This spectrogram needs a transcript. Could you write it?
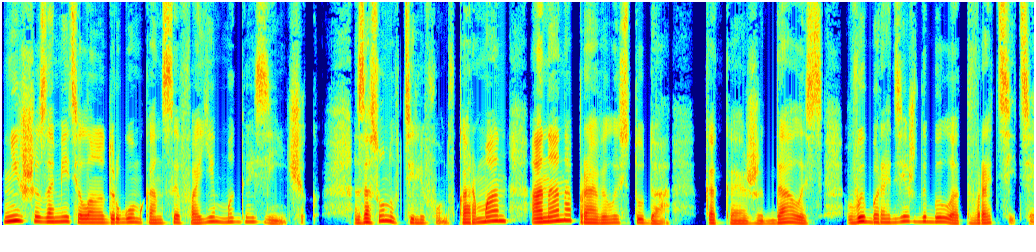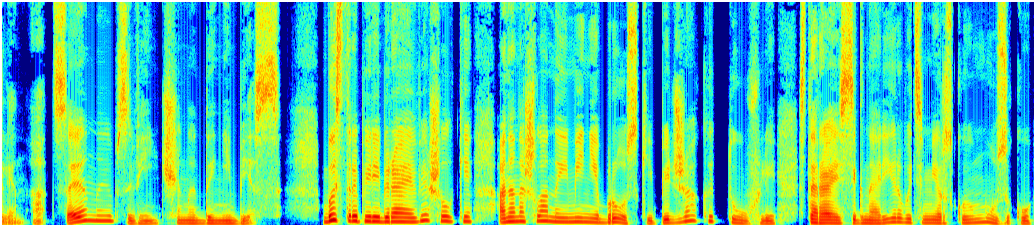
Ниша заметила на другом конце фойе магазинчик. Засунув телефон в карман, она направилась туда. Как и ожидалось, выбор одежды был отвратителен, а цены взвинчены до небес. Быстро перебирая вешалки, она нашла наименее броский пиджак и туфли, стараясь игнорировать мерзкую музыку,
